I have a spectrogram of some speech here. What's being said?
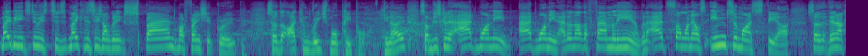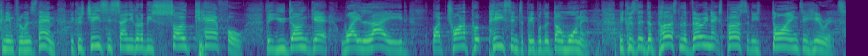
maybe need to do is to make a decision I'm going to expand my friendship group so that I can reach more people, you know? So, I'm just going to add one in, add one in, add another family in. I'm going to add someone else into my sphere so that then I can influence them. Because Jesus is saying you've got to be so careful that you don't get waylaid by trying to put peace into people that don't want it. Because the, the person, the very next person, is dying to hear it.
